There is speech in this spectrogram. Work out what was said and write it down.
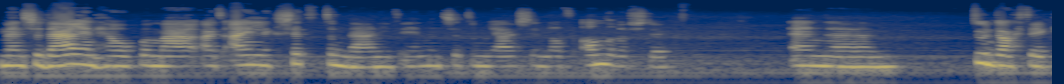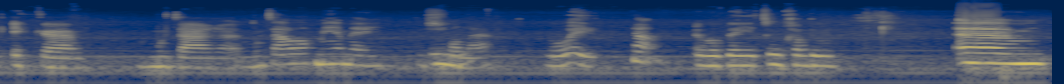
mensen daarin helpen. Maar uiteindelijk zit het hem daar niet in. Het zit hem juist in dat andere stuk. En uh, toen dacht ik, ik uh, moet, daar, uh, moet daar wat meer mee. Dus mm. vandaar. Mooi. Ja. En wat ben je toen gaan doen? Um,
